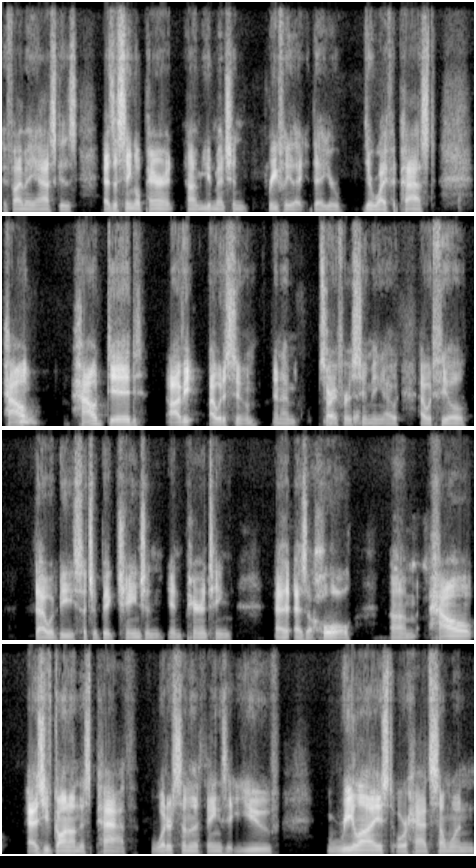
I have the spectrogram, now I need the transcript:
if I may ask, is as a single parent, um, you'd mentioned briefly that that your your wife had passed. How mm. how did I I would assume, and I'm sorry for assuming, I, w- I would feel that would be such a big change in in parenting a, as a whole. Um, how as you've gone on this path, what are some of the things that you've realized or had someone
